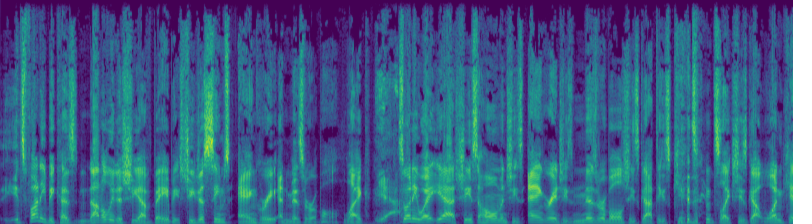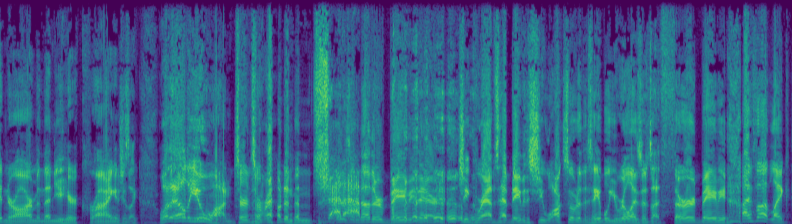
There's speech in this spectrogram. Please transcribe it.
It's funny because not only does she have babies, she just seems angry and miserable. Like, Yeah. So anyway, yeah, she's home and she's angry and she's miserable. She's got these kids. And it's like she's got one kid in her arm, and then you hear her crying, and she's like, "What the hell do you want?" Turns around, and then Shut there's up. another baby there. she grabs that baby. She walks over to the table. You realize there's a third baby. I thought like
